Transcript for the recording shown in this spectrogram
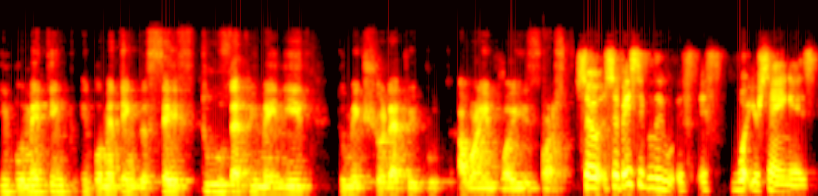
implementing implementing the safe tools that we may need to make sure that we put our employees first. So, so basically, if, if what you're saying is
